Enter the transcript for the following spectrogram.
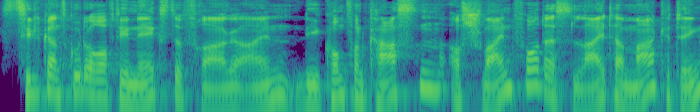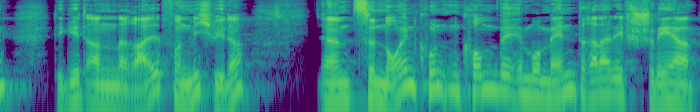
Es zielt ganz gut auch auf die nächste Frage ein. Die kommt von Carsten aus Schweinfurt, er ist Leiter Marketing. Die geht an Ralf und mich wieder. Ähm, zu neuen Kunden kommen wir im Moment relativ schwer.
